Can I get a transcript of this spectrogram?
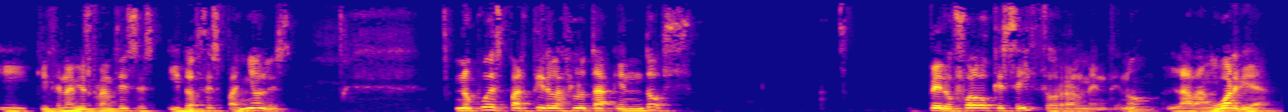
y 15 navios franceses y 12 españoles, no puedes partir la flota en dos. Pero fue algo que se hizo realmente, ¿no? La vanguardia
